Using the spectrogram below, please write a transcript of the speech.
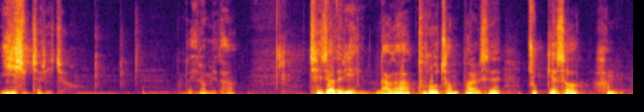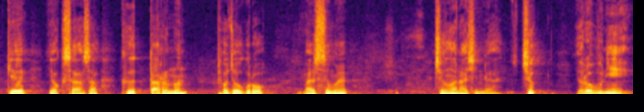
20절이죠. 또 이럽니다. 제자들이 나가 두루 전파할세 주께서 함께 역사하사 그 따르는 표적으로 말씀을 증언하시니라. 즉 여러분이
